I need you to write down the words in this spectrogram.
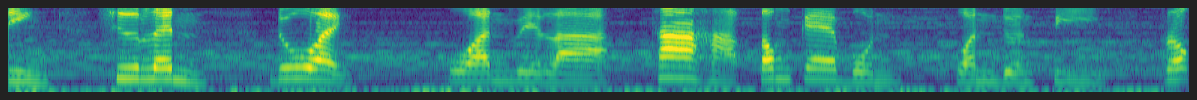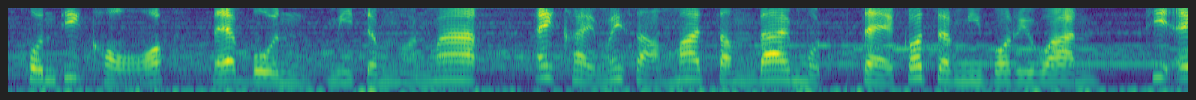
จริง ชื่อเล่น ด้วย วันเวลาถ้าหากต้องแก้บน วันเดือนปี เพราะคนที่ขอและบนมีจำนวนมาก ไอ้ไข่ไม่สามารถจำได้หมด แต่ก็จะมีบริวารที่ไอ้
